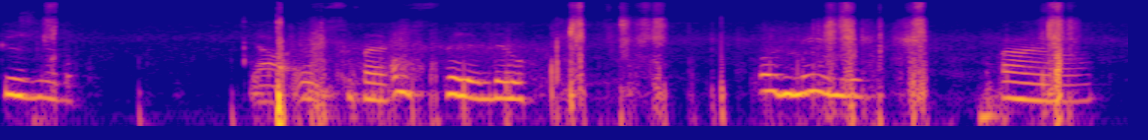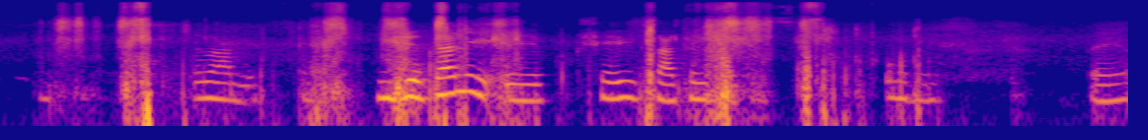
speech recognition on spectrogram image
gözüne dokun. Ya evet. Süper. Ama süperinde yok. O bile yeni. Aynen. Devam et. Ücretlerle e, şey yükseltebiliriz. Olabilir. Evet.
